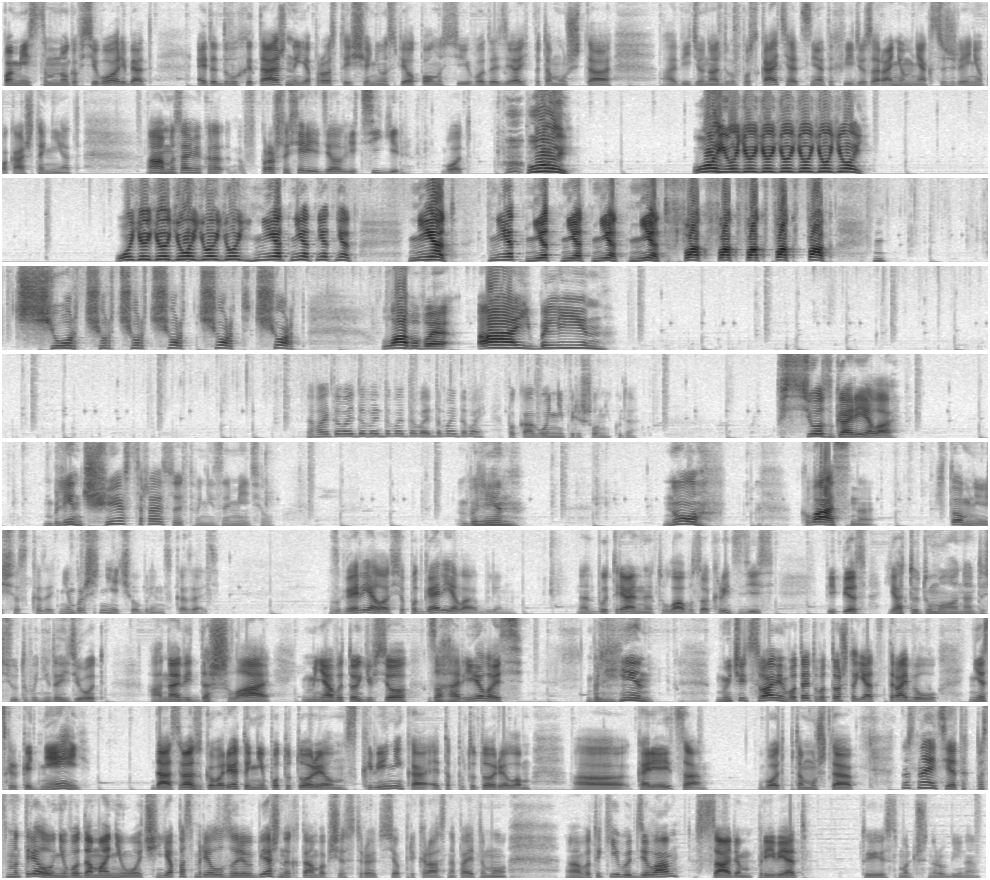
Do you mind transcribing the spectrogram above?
поместится много всего, ребят. Это двухэтажный, я просто еще не успел полностью его доделать, потому что а, видео надо выпускать, а отснятых видео заранее у меня, к сожалению, пока что нет. А, мы с вами в прошлой серии делали тигель. Вот. Ой! Ой-ой-ой-ой-ой-ой-ой-ой! Ой-ой-ой-ой-ой-ой! Нет, нет, нет, нет! Нет! Нет, нет, нет, нет, нет! Fuck, fuck, fuck, fuck, fuck! Черт, черт, черт, черт, черт, черт. Лавовая. Ай, блин. Давай, давай, давай, давай, давай, давай, давай. Пока огонь не перешел никуда. Все сгорело. Блин, че я сразу этого не заметил? Блин. Ну, классно. Что мне еще сказать? Мне больше нечего, блин, сказать. Сгорело все, подгорело, блин. Надо будет реально эту лаву закрыть здесь. Пипец, я-то думал, она до сюда не дойдет. Она ведь дошла. У меня в итоге все загорелось. Блин. Мы чуть с вами вот это вот то, что я отстраивал несколько дней. Да, сразу говорю, это не по туториалам с клиника, это по туториалам э, корейца. Вот, потому что ну, знаете, я так посмотрел, у него дома не очень. Я посмотрел у зарубежных, там вообще строят все прекрасно. Поэтому а, вот такие вот дела. Салем, привет. Ты смотришь на Рубина.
